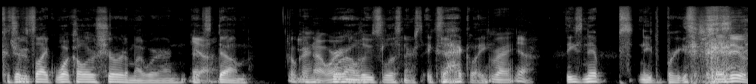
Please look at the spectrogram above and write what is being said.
Because it's like, what color shirt am I wearing? That's Yeah. dumb. Okay. You're not We're going to lose listeners. Exactly. Right. Yeah. These nips need to breathe. They do.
